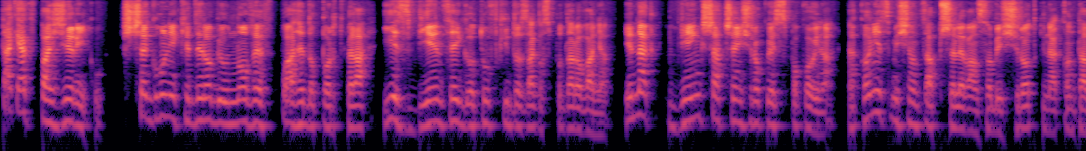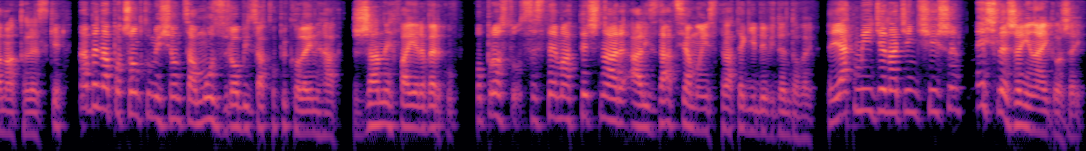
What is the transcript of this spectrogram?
tak jak w październiku. Szczególnie kiedy robią nowe wpłaty do portfela jest więcej gotówki do zagospodarowania. Jednak większa część roku jest spokojna. Na koniec miesiąca przelewam sobie środki na konta maklerskie, aby na początku miesiąca móc zrobić zakupy kolejnych akt. Żadnych fajerwerków. Po prostu systematyczna realizacja mojej strategii dywidendowej. Jak mi idzie na dzień dzisiejszy? Myślę, że nie najgorzej.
